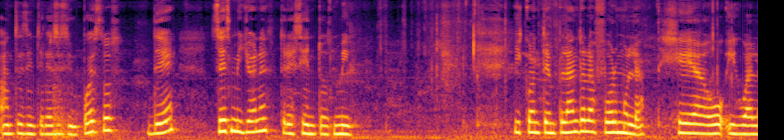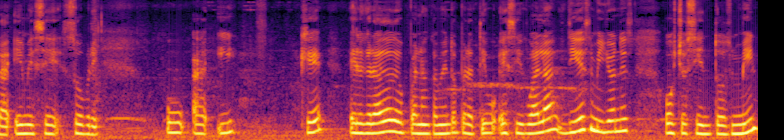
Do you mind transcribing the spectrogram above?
antes de intereses e impuestos de 6.300.000. Y contemplando la fórmula GAO igual a MC sobre UAI, que el grado de apalancamiento operativo es igual a 10.800.000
